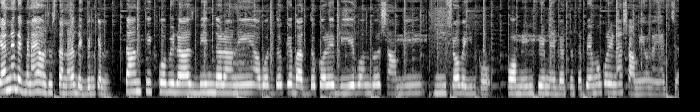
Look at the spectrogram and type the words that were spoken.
কেন দেখবেন এই অসুস্থ আপনারা দেখবেন কেন? তান্ত্রিক কবিরাজ বৃন্দারানী আবদ্ধকে বাধ্য করে বিয়ে বন্ধ, স্বামী কি সব এগিন কো? অমিল প্রেমে ব্যর্থতা প্রেমও করি না, স্বামীও নাই আচ্ছা।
